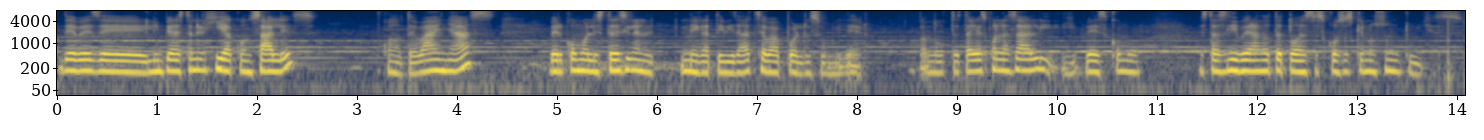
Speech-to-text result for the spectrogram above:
Debes de limpiar esta energía con sales cuando te bañas, ver cómo el estrés y la negatividad se va por el resumidero. Cuando te tallas con la sal y, ves cómo estás liberándote todas estas cosas que no son tuyas.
